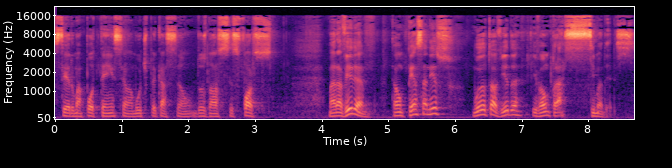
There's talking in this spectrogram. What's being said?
ser uma potência, uma multiplicação dos nossos esforços. Maravilha? Então pensa nisso, muda a tua vida e vamos para cima deles.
